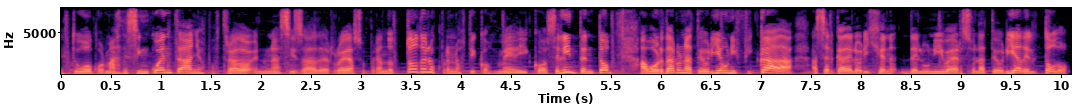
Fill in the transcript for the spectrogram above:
estuvo por más de 50 años postrado en una silla de ruedas superando todos los pronósticos médicos. Él intentó abordar una teoría unificada acerca del origen del universo, la teoría del todo,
